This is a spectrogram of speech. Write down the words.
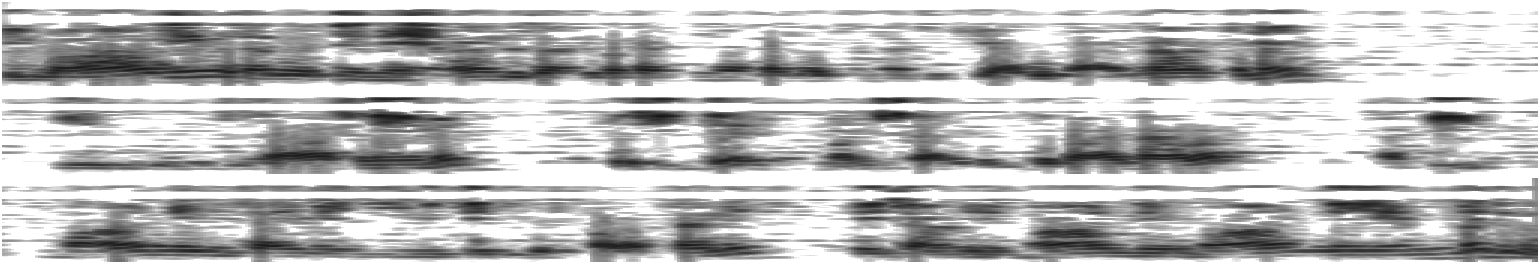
ඒ වාගේම සර්වඥනේ ආනන්ද සංගමකත්න සර්වඥාදී කියපු කාරණාවක් තමයි මේ බුදු ශාසනයෙම ප්‍රසිද්ධ මනුෂ්‍යයෙකුට කාරණාව අපි මාන්නේ නිසා මේ ජීවිතේ දිගට පවත්න්නේ ඒ සාමයේ මාන්නේ මාන්නයෙන්ම දුරු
